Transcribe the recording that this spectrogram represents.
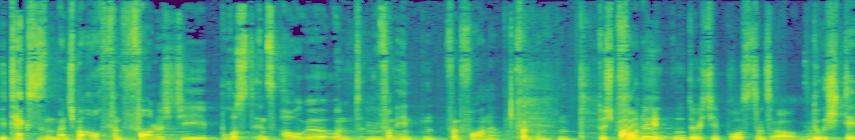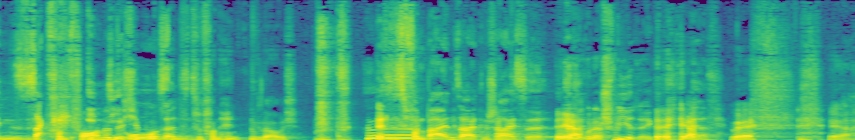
die Texte sind manchmal auch von vorne durch die Brust ins Auge und mhm. von hinten, von vorne, von hinten, durch beide. Von hinten durch die Brust ins Auge. Durch den Sack Von vorne in die durch die Ohren. Brust, von hinten, glaube ich. Es ist von beiden Seiten scheiße. Ja. Also, oder schwierig. Ja. ja. ja.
